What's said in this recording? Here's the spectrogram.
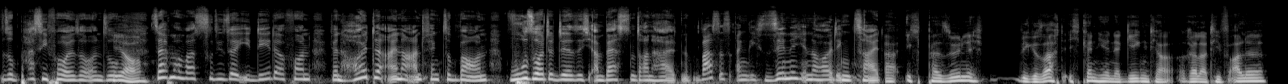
so Passivhäuser und so. Ja. Sag mal was zu dieser Idee davon, wenn heute einer anfängt zu bauen, wo sollte der sich am besten dran halten? Was ist eigentlich sinnig in der heutigen Zeit? Äh, Ich persönlich, wie gesagt, ich kenne hier in der Gegend ja relativ alle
